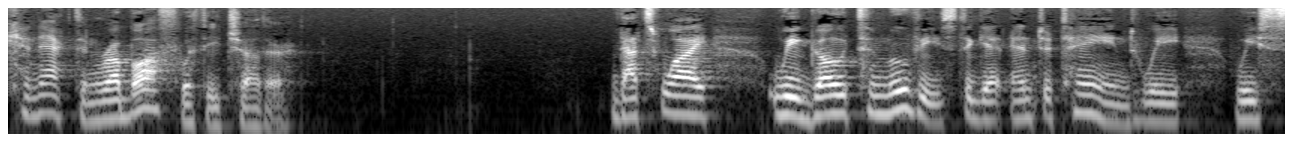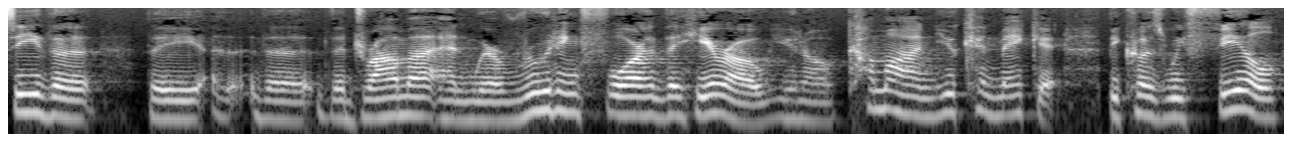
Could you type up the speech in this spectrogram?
connect and rub off with each other. That's why we go to movies to get entertained. We, we see the, the, the, the drama and we're rooting for the hero. You know, come on, you can make it because we feel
